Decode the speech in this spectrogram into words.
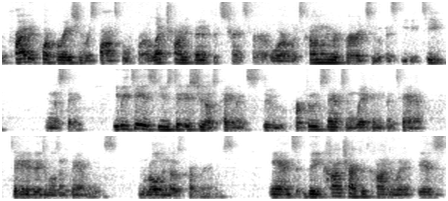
the private corporation responsible for electronic benefits transfer, or what's commonly referred to as EBT in the state. EBT is used to issue those payments through for food stamps and WIC and even TANF to individuals and families enrolled in those programs. And the contract with Conduent is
